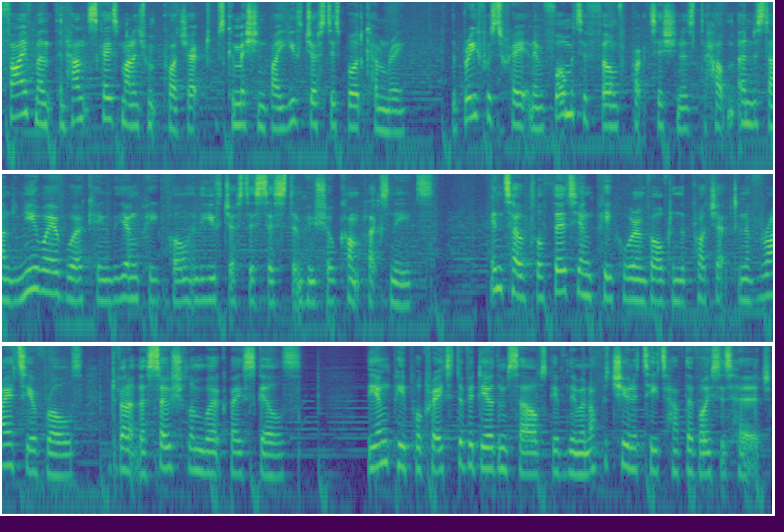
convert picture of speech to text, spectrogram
five-month enhanced case management project was commissioned by Youth Justice Board Cymru. The brief was to create an informative film for practitioners to help them understand a new way of working with young people in the youth justice system who show complex needs. In total, 30 young people were involved in the project in a variety of roles to develop their social and work-based skills. The young people created the video themselves, giving them an opportunity to have their voices heard.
